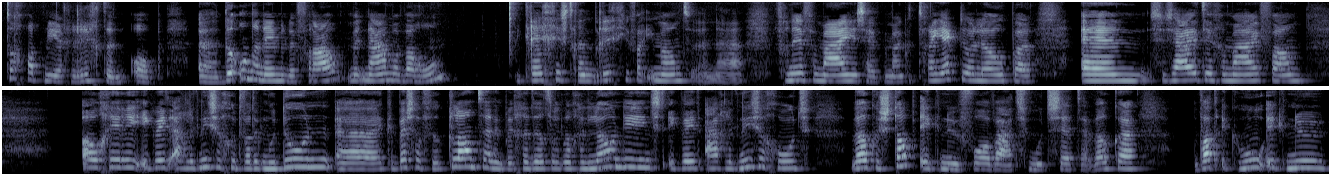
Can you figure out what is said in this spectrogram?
toch wat meer richten op de ondernemende vrouw. Met name waarom. Ik kreeg gisteren een berichtje van iemand, een vriendin van mij. Ze heeft bij mij een traject doorlopen. En ze zei tegen mij van Oh Gerry, ik weet eigenlijk niet zo goed wat ik moet doen. Uh, ik heb best wel veel klanten en ik ben gedeeltelijk nog in loondienst. Ik weet eigenlijk niet zo goed welke stap ik nu voorwaarts moet zetten. Welke, wat ik, hoe ik nu,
